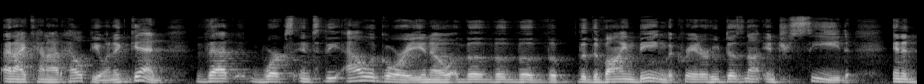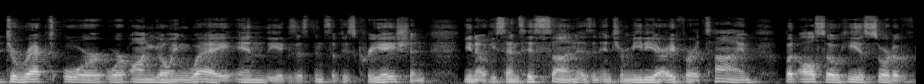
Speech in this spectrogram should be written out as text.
and I cannot help you. And again, that works into the allegory, you know, the, the, the, the, the divine being, the creator who does not intercede in a direct or, or ongoing way in the existence of his creation. You know, he sends his son as an intermediary for a time, but also he is sort of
